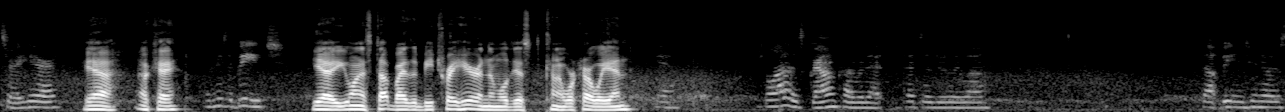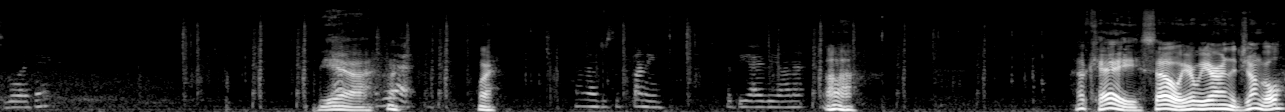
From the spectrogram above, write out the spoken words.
Dense right here. Yeah, okay. Well, here's a beach. Yeah, you want to stop by the beach right here and then we'll just kind of work our way in? Yeah. There's a lot of this ground cover that, that does really well. Without being too noticeable, I think. Yeah. Look at that. Where? I don't know, just looks funny with the ivy on it. Ah. Okay, so here we are in the jungle.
